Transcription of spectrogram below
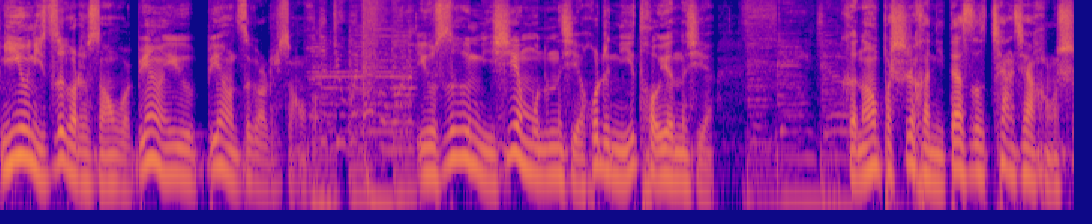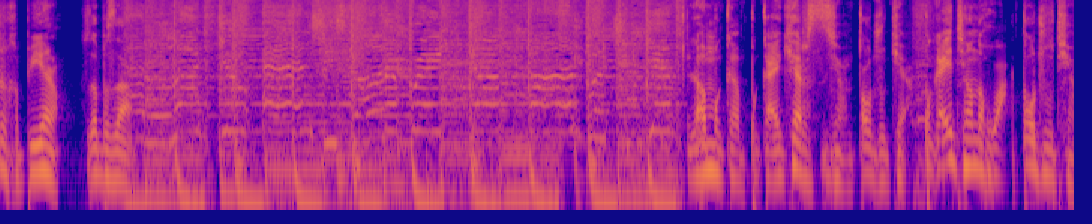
你有你自个儿的生活，别人也有别人自个儿的生活。有时候你羡慕的那些，或者你讨厌那些，可能不适合你，但是恰恰很适合别人，是不是？人们该不该看的事情到处看，不该听的话到处听。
